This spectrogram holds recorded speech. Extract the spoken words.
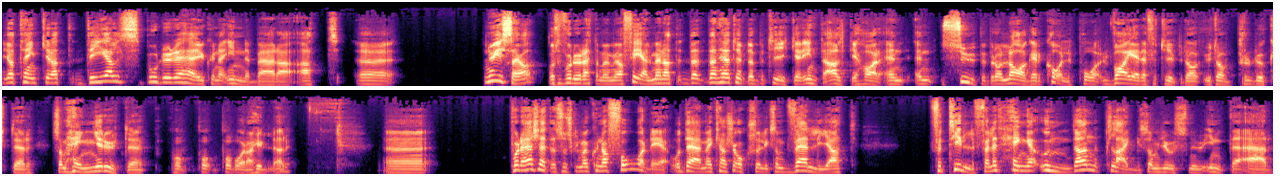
jag, tänker att dels borde det här ju kunna innebära att eh, nu gissar jag, och så får du rätta mig om jag har fel, men att den här typen av butiker inte alltid har en, en superbra lagerkoll på vad är det för typ av utav produkter som hänger ute på, på, på våra hyllor. Eh, på det här sättet så skulle man kunna få det och därmed kanske också liksom välja att för tillfället hänga undan plagg som just nu inte är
